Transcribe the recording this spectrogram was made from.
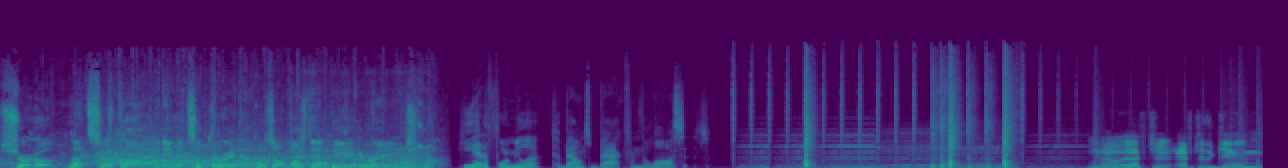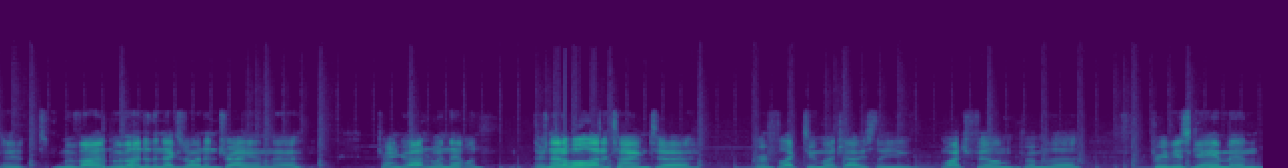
Shurna lets it fly and he hits a three. That was almost NBA range. He had a formula to bounce back from the losses. You know, after after the game, move on move on to the next one and try and uh, try and go out and win that one. There's not a whole lot of time to reflect too much. Obviously, you watch film from the previous game and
